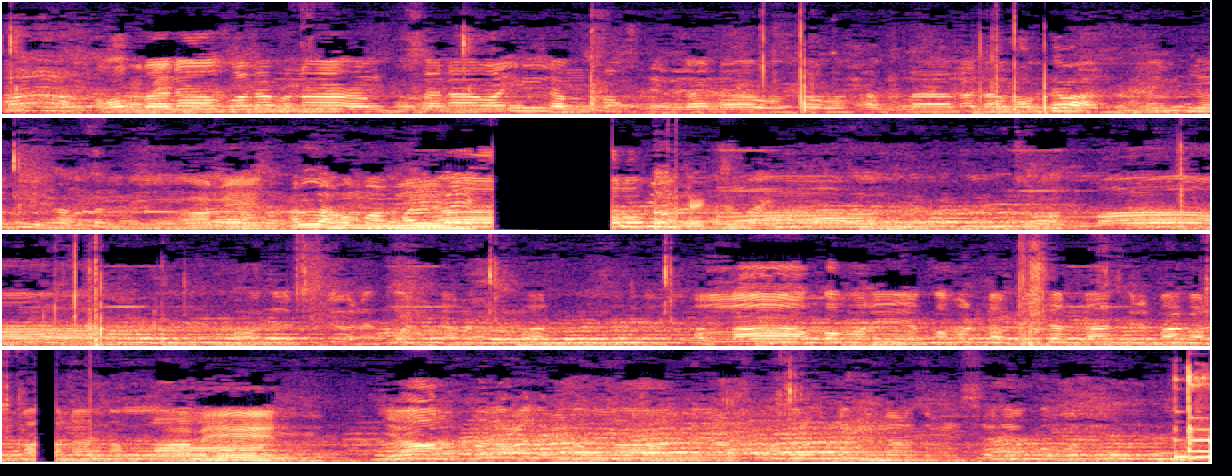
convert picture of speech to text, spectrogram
ربنا ظلمنا أنفسنا وإن لم تغفر لنا وترحمنا لنكونن من الخاسرين آمين اللهم آمين আল্লাহ কবরে কবরটা জান্নাতের বাগান বানান আল্লাহ آمين يا رب العالمين আল্লাহ তুমি সেরে কবরে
